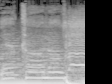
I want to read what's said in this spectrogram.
like I'm alive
